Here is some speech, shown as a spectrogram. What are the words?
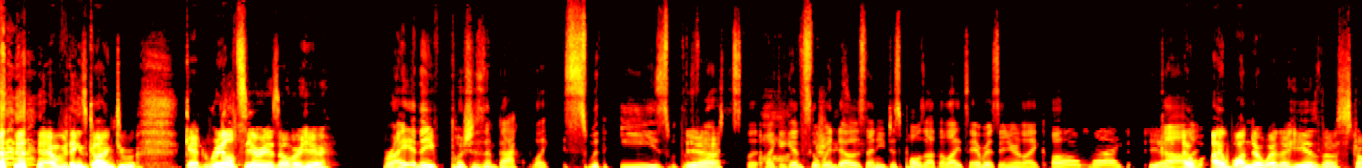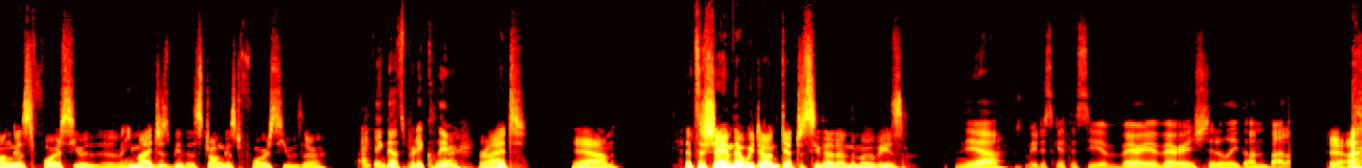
everything's going to get real serious over here. Right? And then he pushes them back like with ease with the Yeah. force, like Oh, against that's the windows. Then he just pulls out the lightsabers, and you're like, "Oh my!" Yeah, I, God. I wonder whether he is the strongest force user. Uh, he might just be the strongest force user. I think that's pretty clear. right? Yeah. It's a shame that we don't get to see that in the movies. Yeah, we just get to see a very, very shittily done battle. Yeah.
